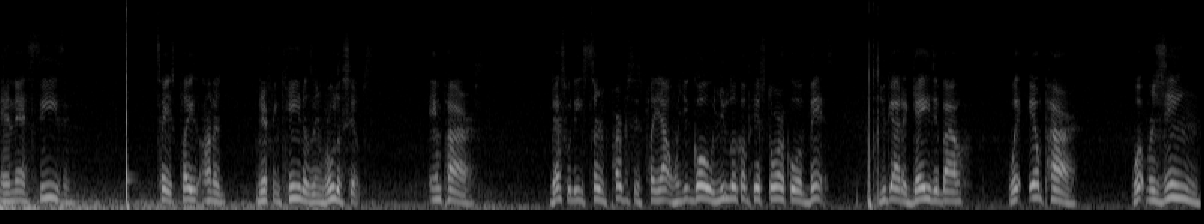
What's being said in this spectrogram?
And that season takes place under different kingdoms and rulerships empires. That's what these certain purposes play out. When you go and you look up historical events you got to gauge about what empire what regime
